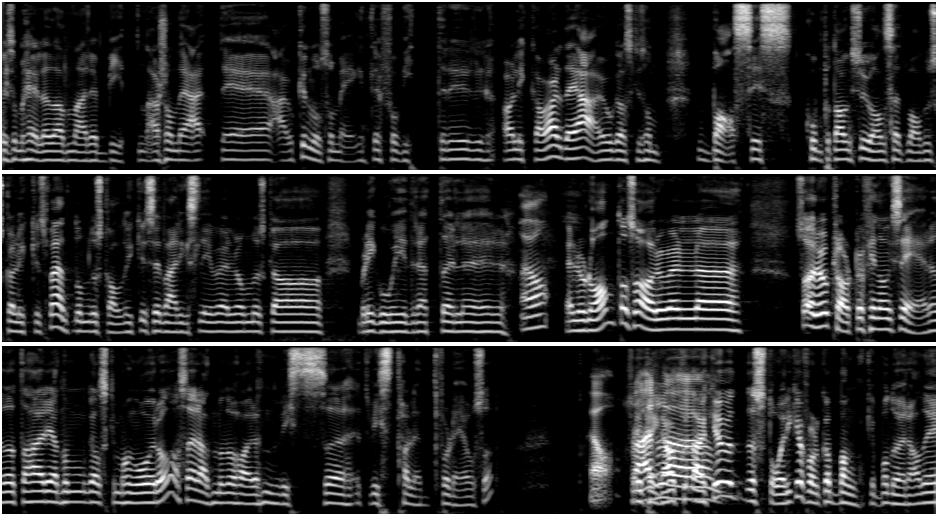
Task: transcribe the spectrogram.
liksom hele den der biten der, sånn, det, er, det er jo ikke noe som egentlig forvitrer allikevel. Det er jo ganske sånn basiskompetanse uansett hva du skal lykkes med. Enten om du skal lykkes i næringslivet, eller om du skal bli god i idrett, eller Ja, eller noe annet. Og så har du vel eh, så har du jo klart å finansiere dette her gjennom ganske mange år òg, så jeg regner med du har en viss, eh, et visst talent for det også. Ja. For de Nei, er ikke- det, er ikke, det står ikke folk og banker på døra di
